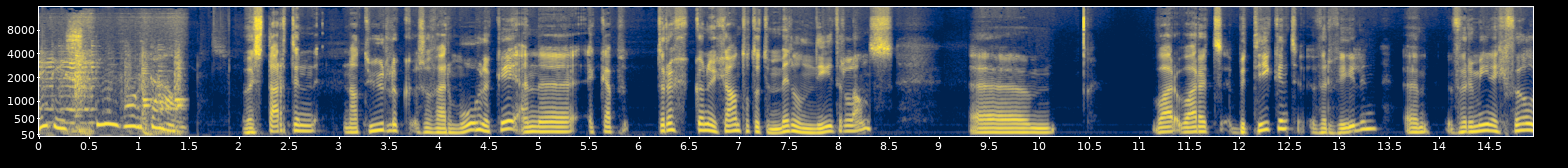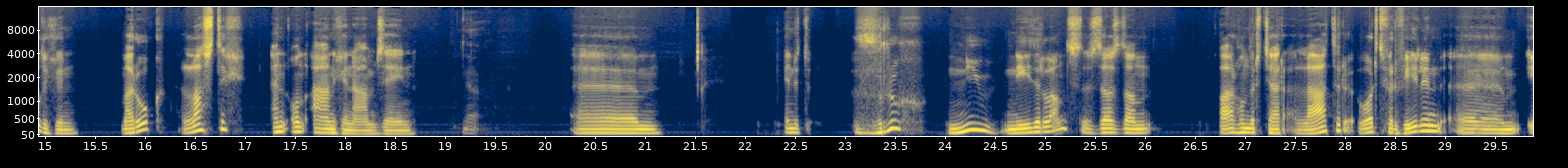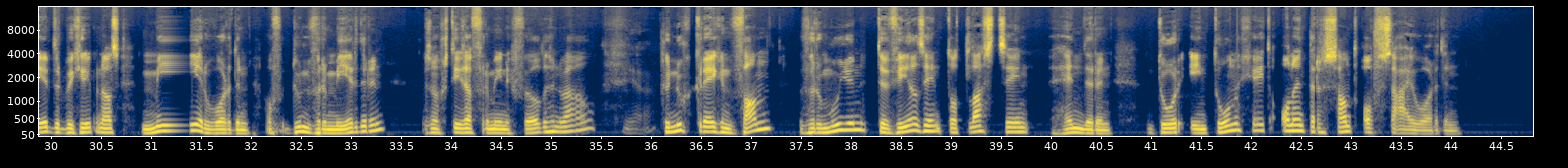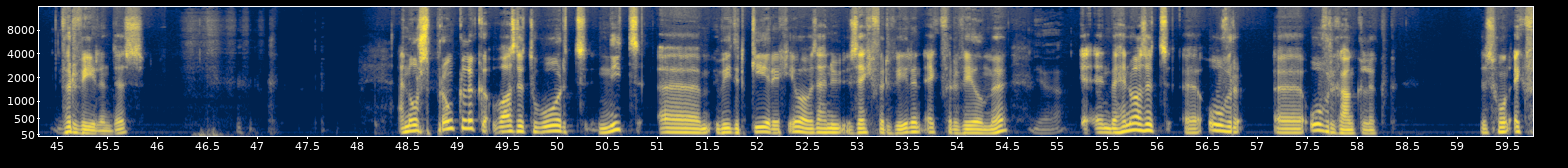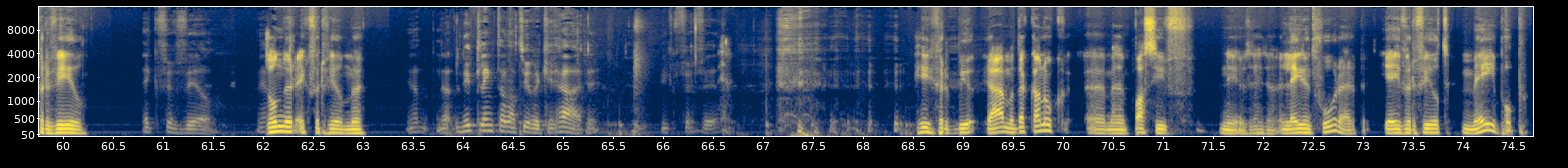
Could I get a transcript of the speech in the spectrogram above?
Dit is Team voor Taal. We starten natuurlijk zover mogelijk. Hè. En eh, ik heb terug kunnen gaan tot het Middel-Nederlands. Ehm, waar, waar het betekent vervelen, ehm, vermenigvuldigen, maar ook lastig en onaangenaam zijn. Ehm, in het vroeg nieuw Nederlands, dus dat is dan een paar honderd jaar later, wordt vervelen ehm, eerder begrepen als meer worden of doen vermeerderen. Dus nog steeds dat vermenigvuldigen wel. Ja. Genoeg krijgen van, vermoeien, te veel zijn, tot last zijn, hinderen. Door eentonigheid, oninteressant of saai worden. Vervelend dus. En oorspronkelijk was het woord niet ehm, wederkerig. hè, want we zeggen nu zeg vervelen, ik verveel me. Ja. In het begin was het eh, over, eh, overgankelijk. Dus gewoon ik verveel, Ik verveel. Ja. zonder ik verveel me. Ja, nou, nu klinkt dat natuurlijk raar, hè? Ik verveel. Hey, verbeel... Ja, maar dat kan ook eh, met een passief, nee, hoe zeg je dat? Een leidend voorwerp. Jij verveelt mij, Bob.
